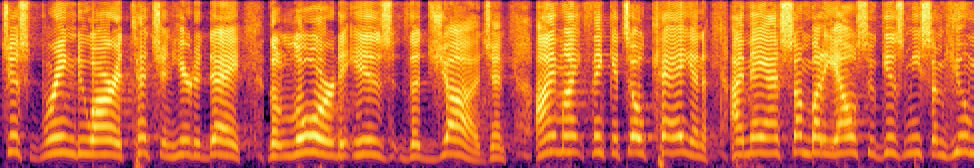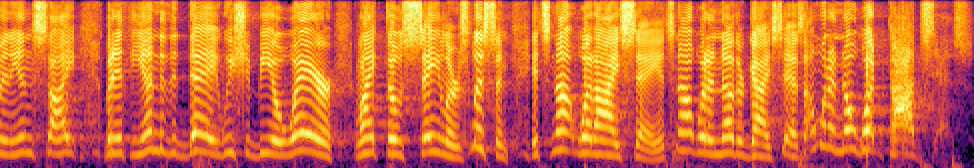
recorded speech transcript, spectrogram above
just bring to our attention here today the Lord is the judge. And I might think it's okay, and I may ask somebody else who gives me some human insight, but at the end of the day, we should be aware, like those sailors. Listen, it's not what I say, it's not what another guy says. I want to know what God God says.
